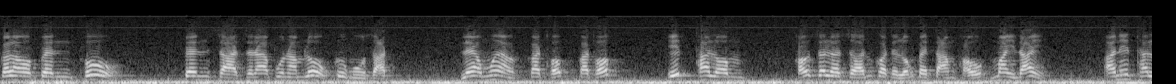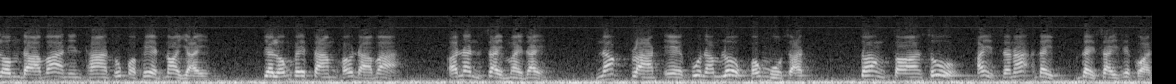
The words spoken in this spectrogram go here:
ก็เราเป็นผู้เป็นศาสนาผู้นำโลกคือหมูสัตว์ แล้วเมื่อกระทบกระทบ อิทธลมเขาสรเสริญก็จะหลงไปตามเขาไม่ได้อันนี้ถลมด่าว่านินทาทุกประเภทน้อยใหญ่ จะหลงไปตามเขาด่าว่าอันนั้นใส่ไม่ได้ นักปราชญ์เอกผู้นำโลกของหมูสัตว์ต้องต่อสู้ให้ชนะได้ได้ใส่เสียก่อน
